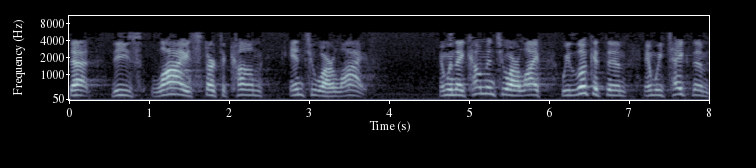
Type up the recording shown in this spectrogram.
that these lies start to come into our life. And when they come into our life, we look at them and we take them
